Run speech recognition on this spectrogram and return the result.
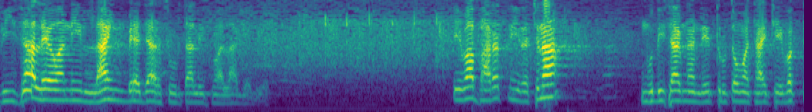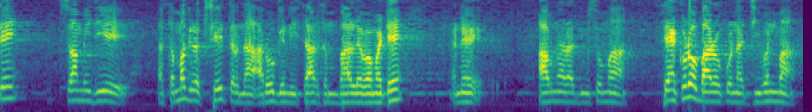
વિઝા લેવાની લાઈન બે હજાર સુડતાલીસમાં લાગેલી એવા ભારતની રચના મોદી સાહેબના નેતૃત્વમાં થાય છે. એ વખતે સ્વામીજીએ આ સમગ્ર ક્ષેત્રના આરોગ્યની સાર સંભાળ લેવા માટે અને આવનારા દિવસોમાં સેંકડો બાળકોના જીવનમાં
